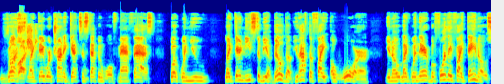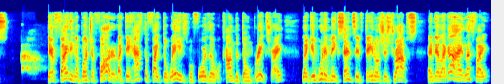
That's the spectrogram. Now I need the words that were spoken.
rushed, Rushed. like they were trying to get to Steppenwolf mad fast. But when you like, there needs to be a buildup. You have to fight a war. You know, like when they're before they fight Thanos, they're fighting a bunch of fodder. Like they have to fight the waves before the Wakanda dome breaks, right? Like it wouldn't make sense if Thanos just drops and they're like, "All right, let's fight."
